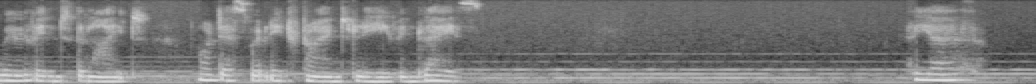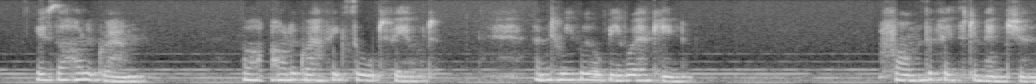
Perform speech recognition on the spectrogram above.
move into the light are desperately trying to leave in place. The earth is a hologram, a holographic thought field and we will be working from the fifth dimension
